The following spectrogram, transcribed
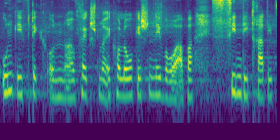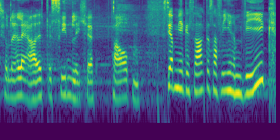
ungiftig und auf höchstem ökologischen Niveau, aber sind die traditionelle alte sinnliche Farben. Sie haben mir gesagt, dass auf Ihrem Weg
